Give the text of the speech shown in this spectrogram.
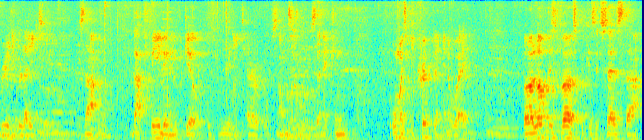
really relate to. Is that that feeling of guilt is really terrible sometimes, and it can almost be crippling in a way. But I love this verse because it says that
